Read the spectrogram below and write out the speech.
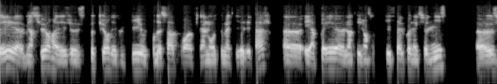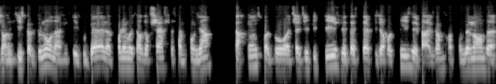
euh, bien sûr, et je structure des outils autour de ça pour euh, finalement automatiser des tâches. Euh, et après, l'intelligence artificielle connexionniste, j'en utilise comme tout le monde, hein, j'utilise Google. Pour les moteurs de recherche, ça me convient. Par contre, pour ChatGPT, je l'ai testé à plusieurs reprises et par exemple, quand on demande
